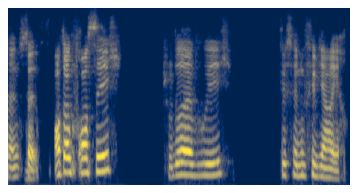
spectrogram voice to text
en tant que Français, je dois avouer que ça nous fait bien rire.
